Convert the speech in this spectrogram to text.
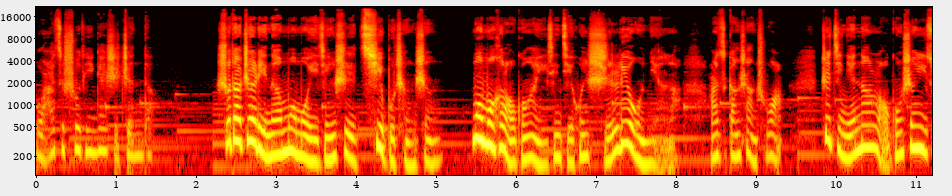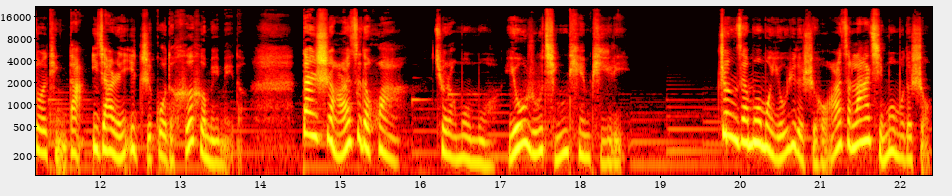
我儿子说的应该是真的。说到这里呢，默默已经是泣不成声。默默和老公啊已经结婚十六年了，儿子刚上初二。这几年呢，老公生意做得挺大，一家人一直过得和和美美的。但是儿子的话却让默默犹如晴天霹雳。正在默默犹豫的时候，儿子拉起默默的手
